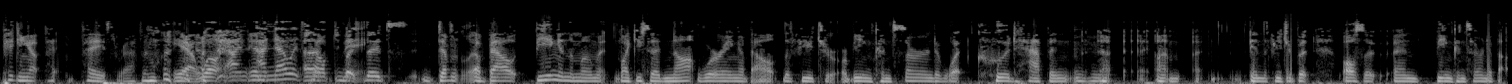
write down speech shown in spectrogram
picking up pace rapidly. Yeah, well, I- I know it's helped but me. it's definitely about being in the moment, like you said, not worrying about the future or being concerned of what could happen Mm-hmm. uh, um, uh, in the future, but also and being concerned about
